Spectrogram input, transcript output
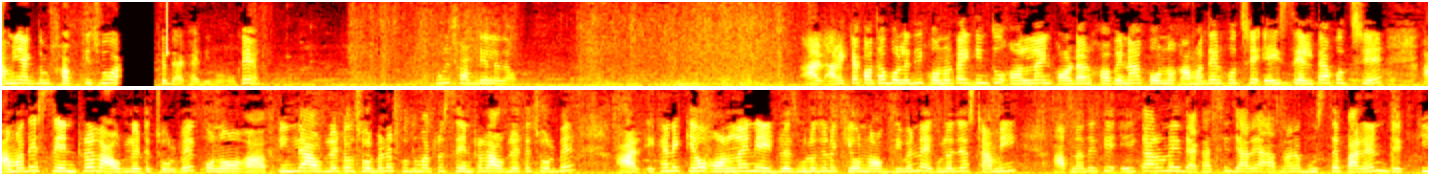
আমি একদম সবকিছু দেখাই দিব, ওকে? ফুল সব ঢেলে দাও। আর আরেকটা কথা বলে দিই, কোনোটাই কিন্তু অনলাইন অর্ডার হবে না। কোনো, আমাদের হচ্ছে এই সেলটা হচ্ছে আমাদের সেন্ট্রাল আউটলেটে চলবে। কোনো ফিনলে আউটলেটেও চলবে না, শুধুমাত্র সেন্ট্রাল আউটলেটে চলবে। আর এখানে কেউ অনলাইনে এই ড্রেসগুলোর জন্য কেউ নক দিবেন না। এগুলো জাস্ট আমি আপনাদেরকে এই কারণেই দেখাচ্ছি, যাতে আপনারা বুঝতে পারেন যে কি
